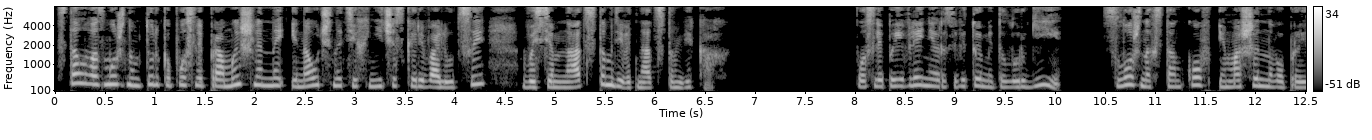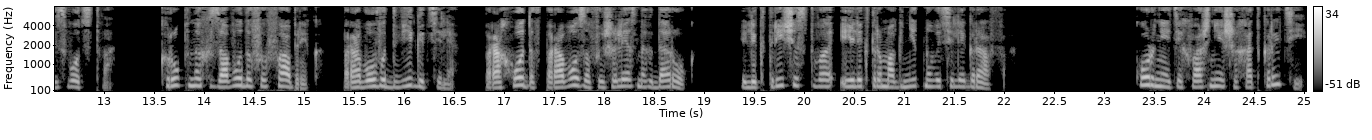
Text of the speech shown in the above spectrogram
стал возможным только после промышленной и научно-технической революции в XVIII-XIX веках. После появления развитой металлургии, сложных станков и машинного производства, крупных заводов и фабрик, парового двигателя, пароходов, паровозов и железных дорог, электричества и электромагнитного телеграфа. Корни этих важнейших открытий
